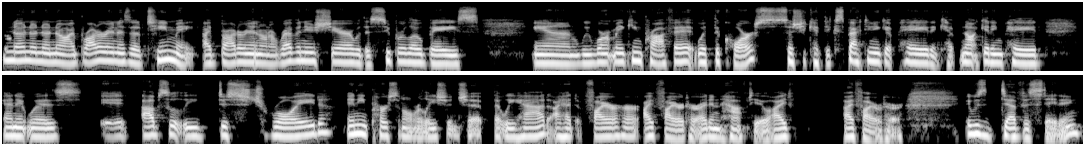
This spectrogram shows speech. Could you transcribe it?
member? No, no, no, no. I brought her in as a teammate. I brought her in on a revenue share with a super low base and we weren't making profit with the course. So she kept expecting to get paid and kept not getting paid. And it was, it absolutely destroyed any personal relationship that we had. I had to fire her. I fired her. I didn't have to. I, I fired her. It was devastating.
